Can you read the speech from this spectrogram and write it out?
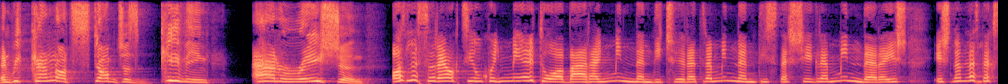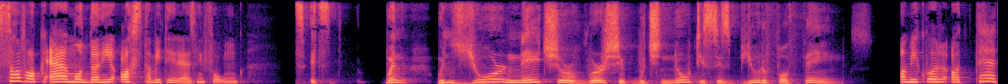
and we cannot stop just giving adoration. Az lesz a reakciónk, hogy méltó a bárány minden dicséretre, minden tisztességre, mindenre is, és nem lesznek szavak elmondani azt, amit érezni fogunk. It's, it's when, when your nature worship, which notices beautiful things, Amikor a te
